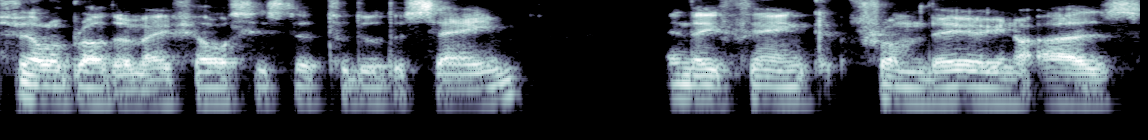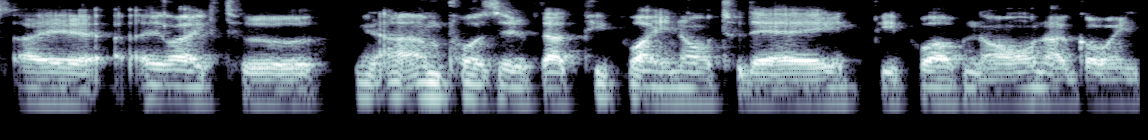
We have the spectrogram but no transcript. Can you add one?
fellow brother my fellow sister to do the same and I think from there, you know, as I I like to, you know, I'm positive that people I know today, people I've known, are going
